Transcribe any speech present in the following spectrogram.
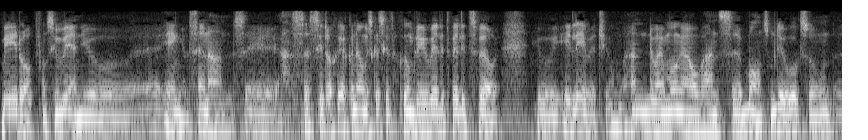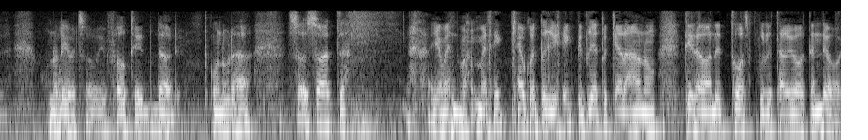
bidrag från sin vän ju och eh, engelsen hans, eh, hans situation, ekonomiska situation blev ju väldigt väldigt svår ju, i livet ju. Han, det var ju många av hans eh, barn som dog också under, under livet så i förtid död grund av det här så, så att jag vet inte, men det är kanske inte riktigt rätt att kalla honom tillhörande trotsproletariat ändå.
